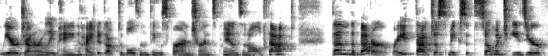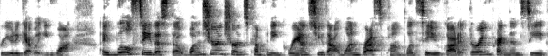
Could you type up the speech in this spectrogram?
we are generally paying high deductibles and things for our insurance plans and all of that, then the better, right? That just makes it so much easier for you to get what you want. I will say this though once your insurance company grants you that one breast pump, let's say you got it during pregnancy,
